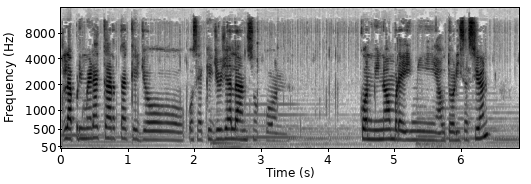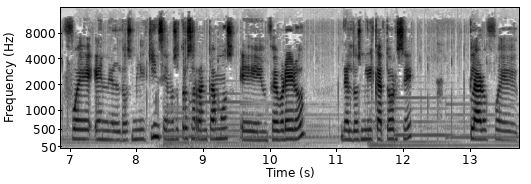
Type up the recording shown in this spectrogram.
la primera carta que yo, o sea, que yo ya lanzo con, con mi nombre y mi autorización fue en el 2015. Nosotros arrancamos en febrero del 2014. Claro, fue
